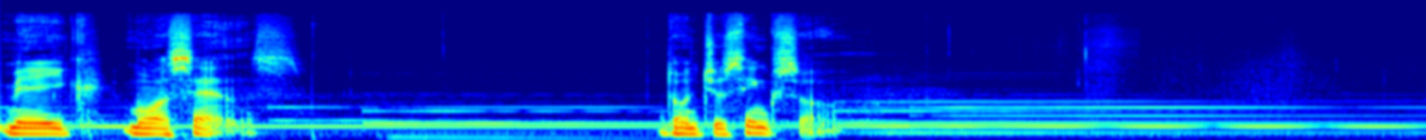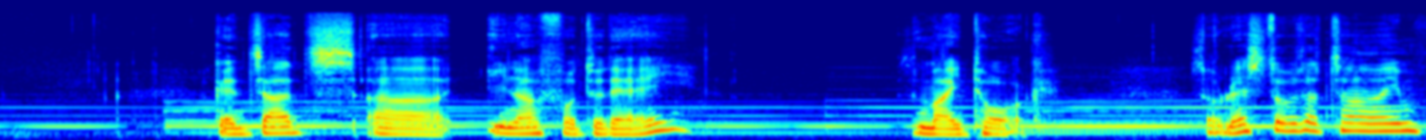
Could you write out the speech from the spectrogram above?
make more sense. Don't you think so? Okay, that's uh, enough for today. My talk. So rest of the time,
